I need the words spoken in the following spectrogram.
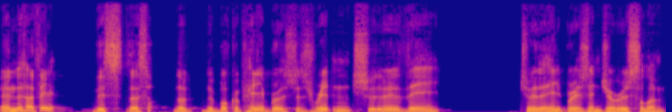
And I think this this the, the book of Hebrews is written to the to the Hebrews in Jerusalem,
